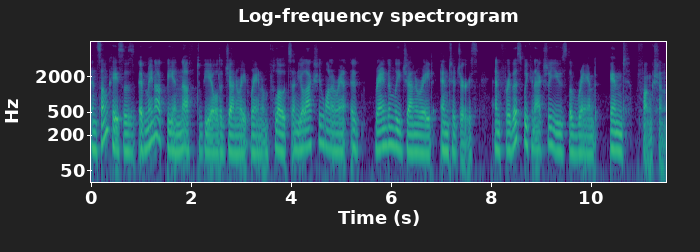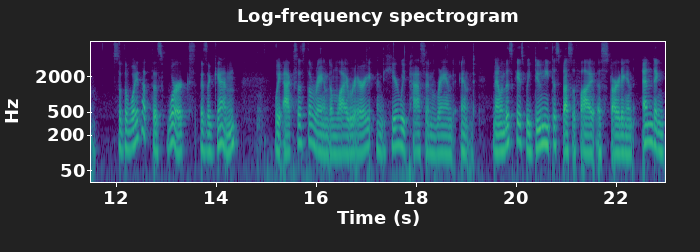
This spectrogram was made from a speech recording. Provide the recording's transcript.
In some cases, it may not be enough to be able to generate random floats, and you'll actually want to uh, randomly generate integers. And for this, we can actually use the rand int function. So the way that this works is again, we access the random library and here we pass in rand int. Now in this case, we do need to specify a starting and ending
